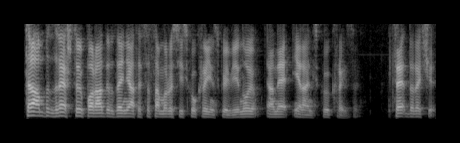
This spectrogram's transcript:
Трамп, зрештою, порадив зайнятися саме російсько-українською війною, а не іранською кризою. Це, до речі,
